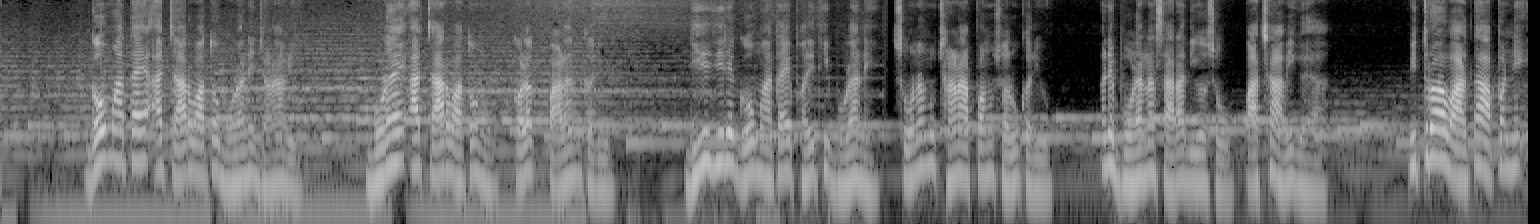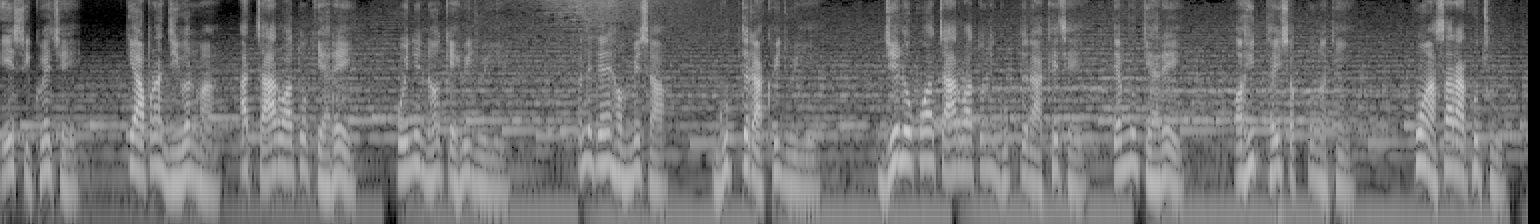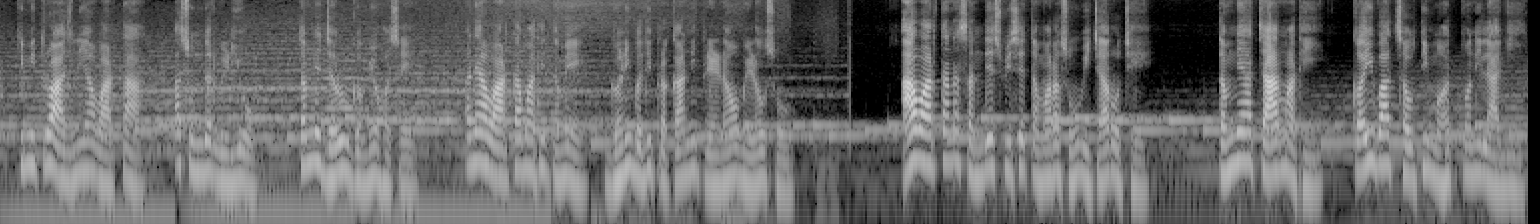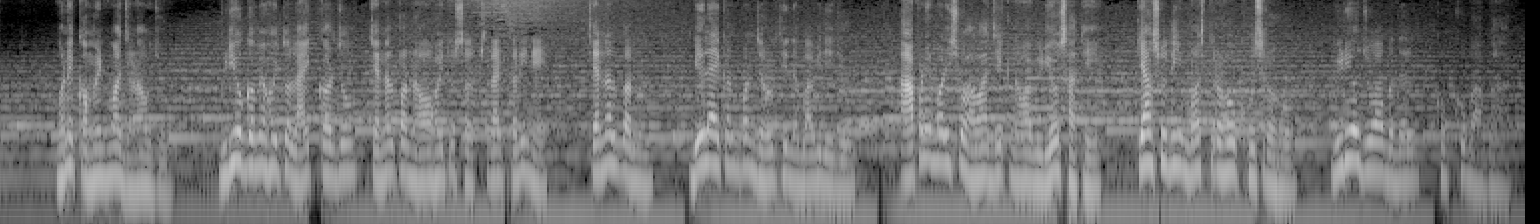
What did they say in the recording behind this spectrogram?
ગૌ માતાએ આ ચાર વાતો ભોળાને જણાવી. ભોળાએ આ ચાર વાતોનું કડક પાલન કર્યું. ધીરે ધીરે ગૌ માતાએ ફરીથી ભોળાને સોનાનું છાણ આપવાનું શરૂ કર્યું અને ભોળાના સારા દિવસો પાછા આવી ગયા. મિત્રો, આ વાર્તા આપણને એ શીખવે છે કે આપણા જીવનમાં આ ચાર વાતો ક્યારેય કોઈને ન કહેવી જોઈએ અને તેને હંમેશા ગુપ્ત રાખવી જોઈએ. જે લોકો આ ચાર વાતોને ગુપ્ત રાખે છે, તેમનું ક્યારેય અહિત થઈ શકતું નથી. હું આશા રાખું છું કે મિત્રો, આજની આ વાર્તા, આ સુંદર વીડિયો તમને જરૂર ગમ્યો હશે. અને આ વાર્તામાંથી તમે ઘણી બધી પ્રકારની પ્રેરણાઓ મેળવશો. આ વાર્તાના સંદેશ વિશે તમારા શું વિચારો છે? તમને આ ચારમાંથી કઈ વાત સૌથી મહત્ત્વની લાગી? મને કમેન્ટમાં જણાવજો. વીડિયો ગમે હોય તો લાઇક કરજો, ચેનલ પર નવા હોય તો સબસ્ક્રાઈબ કરીને ચેનલ પરનું બેલ આઇકન પણ જરૂરથી દબાવી દેજો. આપણે મળીશું આવા જ એક નવા વીડિયો સાથે. ત્યાં સુધી મસ્ત રહો, ખુશ રહો. વીડિયો જોવા બદલ ખૂબ ખૂબ આભાર.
